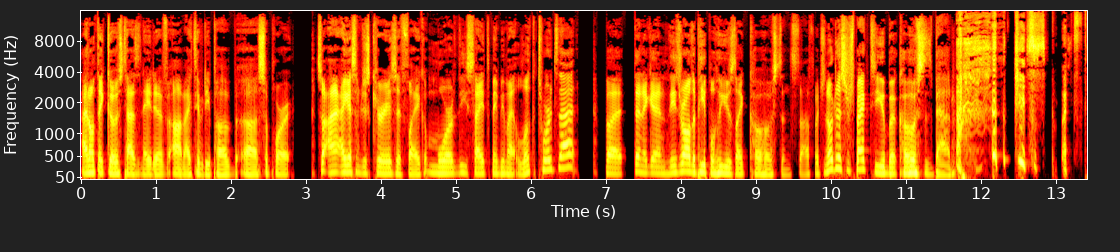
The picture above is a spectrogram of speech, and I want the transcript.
I don't think Ghost has native um, ActivityPub uh, support. So I, I, guess I'm just curious if like more of these sites maybe might look towards that. But then again, these are all the people who use like Cohost and stuff. Which no disrespect to you, but Cohost is bad. Jesus Christ!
